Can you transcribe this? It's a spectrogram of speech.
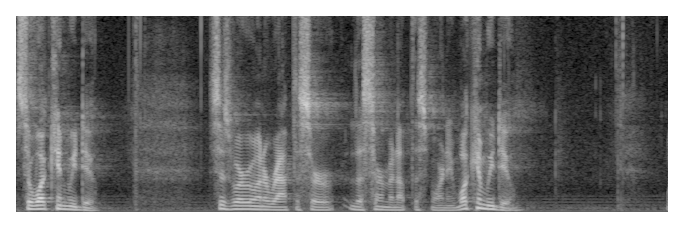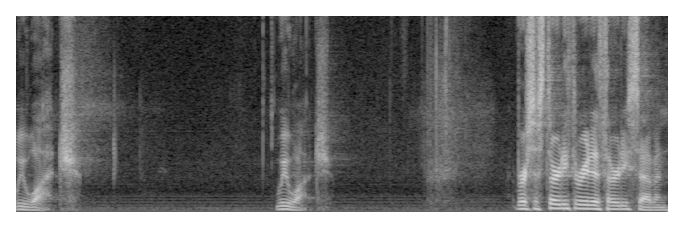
So, what can we do? This is where we want to wrap the, ser- the sermon up this morning. What can we do? We watch. We watch. Verses 33 to 37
